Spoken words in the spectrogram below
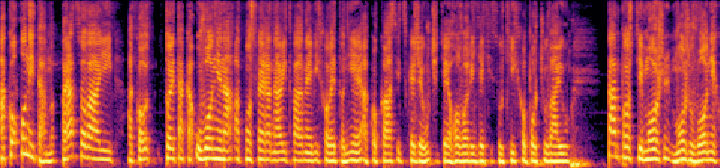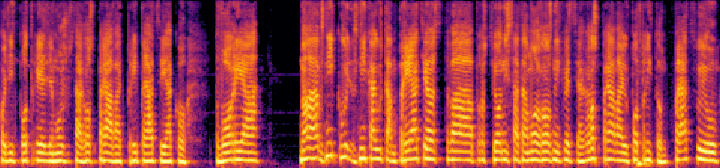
ako oni tam pracovali, ako to je taká uvoľnená atmosféra na vytvárnej výchove, to nie je ako klasické, že učiteľ hovorí, deti sú ticho, počúvajú. Tam proste môžu, môžu voľne chodiť po triede, môžu sa rozprávať pri práci, ako tvoria. No a vznikajú, vznikajú tam priateľstva, proste oni sa tam o rôznych veciach rozprávajú, popri tom pracujú.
